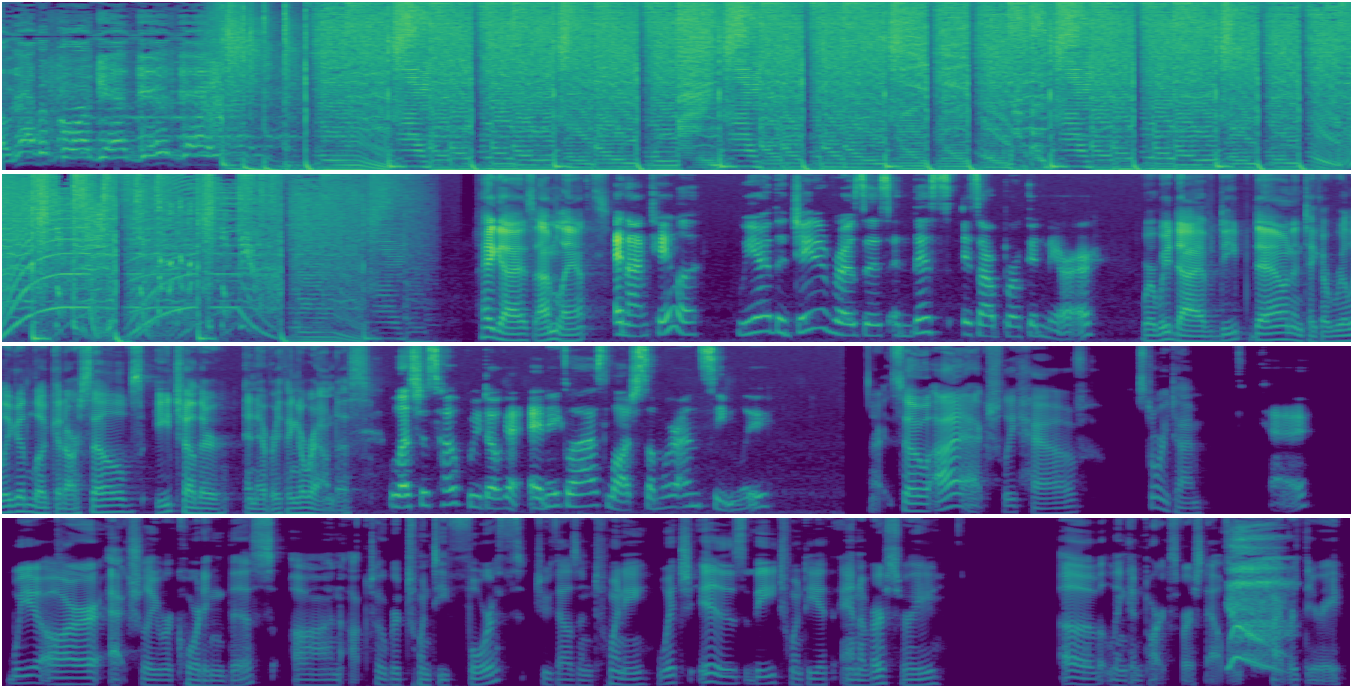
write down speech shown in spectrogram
I'll never forget this day. Hey guys, I'm Lance, And I'm Kayla. We are the Jaded Roses, and this is our Broken Mirror. where we dive deep down and take a really good look at ourselves, each other, and everything around us. Let's just hope we don't get any glass lodged somewhere unseemly. All right, so I actually have story time. Okay. We are actually recording this on October 24th, 2020, which is the 20th anniversary of Linkin Park's first album, Hybrid Theory.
